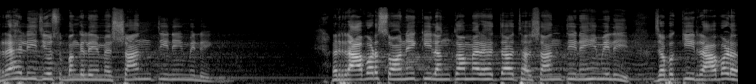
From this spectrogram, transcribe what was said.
रह लीजिए उस बंगले में, शांति नहीं मिलेगी। रावण सोने की लंका में रहता था, शांति नहीं मिली। जबकि रावण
